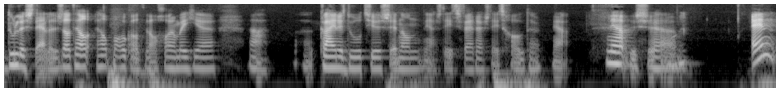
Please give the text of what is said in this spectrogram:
doelen stellen. Dus dat hel- helpt me ook altijd wel. Gewoon een beetje, nou, kleine doeltjes. En dan ja, steeds verder, steeds groter. Ja. Ja. Dus, eh, en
